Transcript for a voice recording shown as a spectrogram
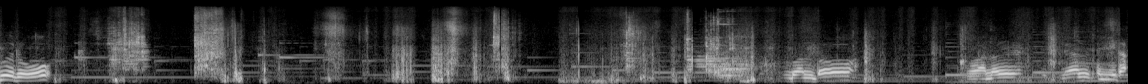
흙으로 한 번 더 보완을 해주면 됩니다.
